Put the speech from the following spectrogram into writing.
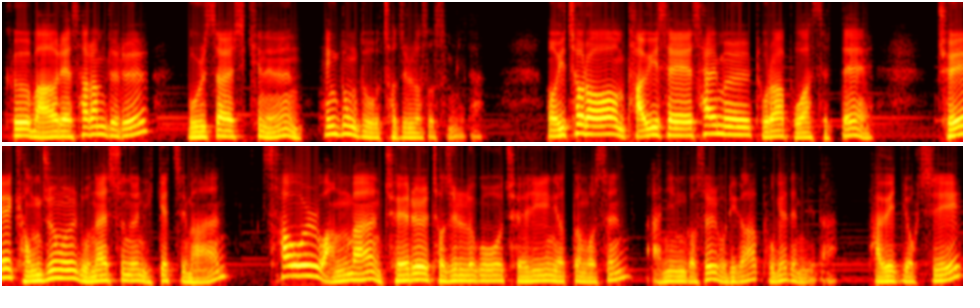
그 마을의 사람들을 몰살시키는 행동도 저질렀었습니다. 어, 이처럼 다윗의 삶을 돌아보았을 때 죄의 경중을 논할 수는 있겠지만 사울 왕만 죄를 저지르고 죄인이었던 것은 아닌 것을 우리가 보게 됩니다. 다윗 역시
